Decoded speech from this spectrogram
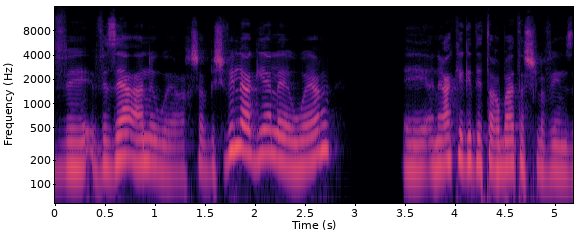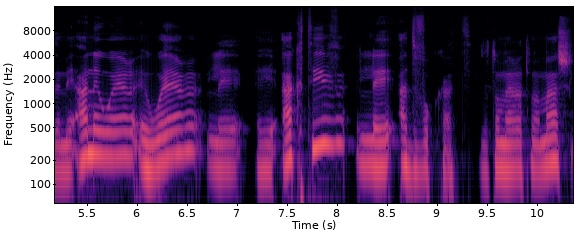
ו- וזה ה-unaware. עכשיו, בשביל להגיע ל-aware, אה, אני רק אגיד את ארבעת השלבים, זה מ-unaware, aware, ל-active, לאדבוקט. זאת אומרת, ממש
